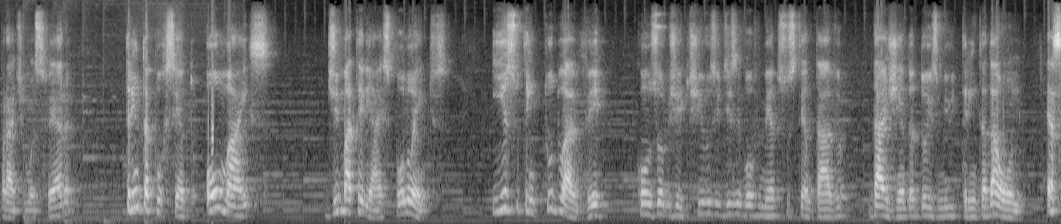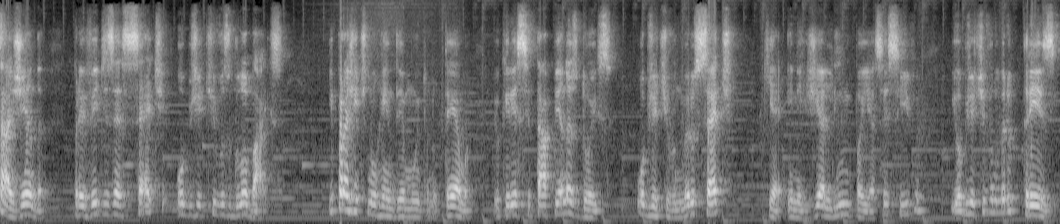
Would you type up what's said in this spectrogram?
para a atmosfera 30% ou mais de materiais poluentes. E isso tem tudo a ver com os Objetivos de Desenvolvimento Sustentável da Agenda 2030 da ONU. Essa agenda prevê 17 objetivos globais. E para a gente não render muito no tema, eu queria citar apenas dois: o objetivo número 7, que é energia limpa e acessível, e o objetivo número 13,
